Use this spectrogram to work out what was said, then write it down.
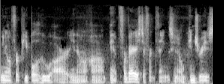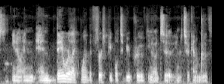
you know for people who are you know uh, for various different things you know injuries you know and and they were like one of the first people to be approved you know to you know to kind of move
